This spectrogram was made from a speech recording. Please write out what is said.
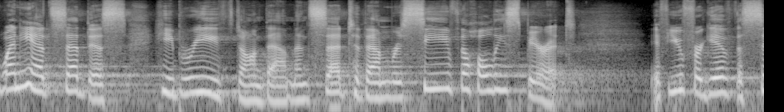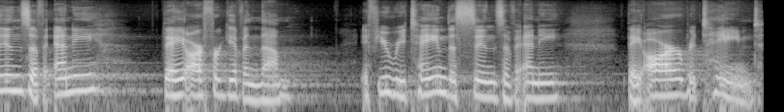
When he had said this, he breathed on them and said to them, Receive the Holy Spirit. If you forgive the sins of any, they are forgiven them. If you retain the sins of any, they are retained.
